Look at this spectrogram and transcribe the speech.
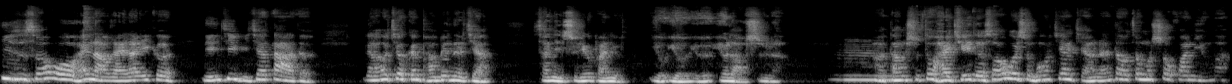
意思说，哦，还老来了一个年纪比较大的，然后就跟旁边的讲。三年十六班有有有有有老师了，嗯啊，当时都还觉得说，为什么这样讲？难道这么受欢迎吗？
